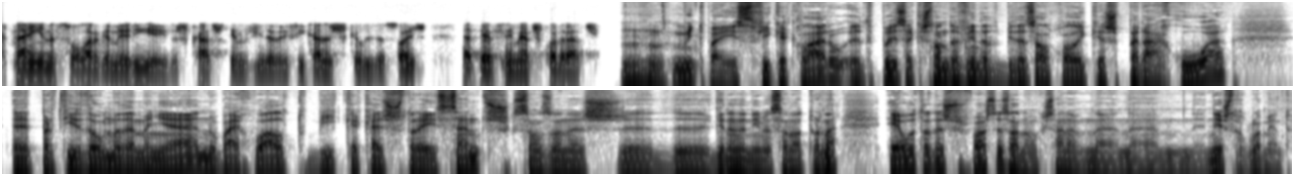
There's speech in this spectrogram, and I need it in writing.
que têm, na sua larga maioria, e dos casos que temos vindo a verificar nas fiscalizações, até 100 metros quadrados. Uhum, muito bem, isso fica claro. Eh, depois a questão da venda de bebidas alcoólicas para a rua, a partir da uma da manhã, no bairro Alto, Bica, Caixo e Santos, que são zonas eh, de grande animação noturna, é outra das propostas ou não que está na, na, neste regulamento?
